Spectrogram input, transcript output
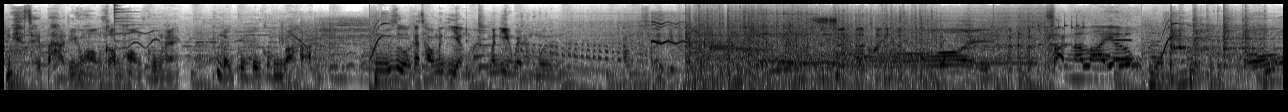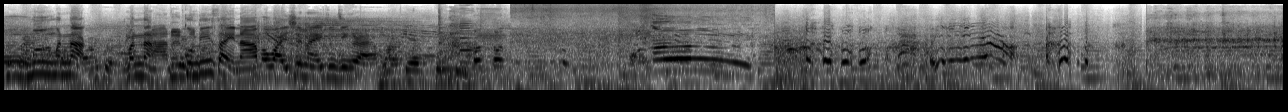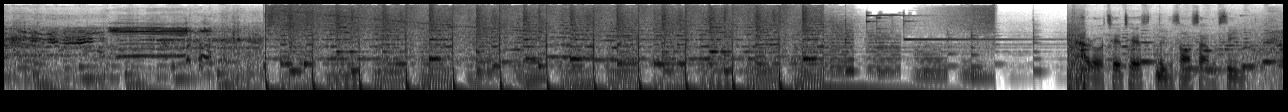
มึงเห็นสายตาที่มองเขามองกูไหมเหมือนกูเป็นคนบ้ามึงรู้สึกว่ากระเช้ามันเอียงไหมมันเอียงไปทางมึงโอ้ยสั่นอะไรอะลูกมึงมันหนักมันหนักคุณพี่ใส่น้ำเอาไว้ใช่ไหมจริง ๆ แล้วต้นต้น สเทสหนึ่งสองสามสี่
